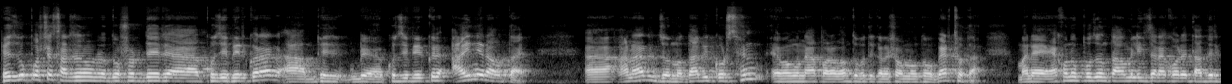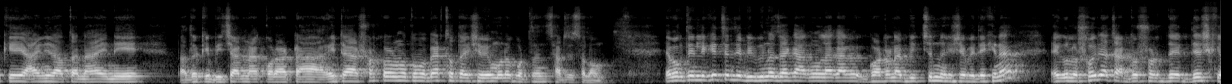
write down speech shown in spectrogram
ফেসবুক পোস্টে সার্জন দোষরদের খুঁজে বের করার খুঁজে বের করে আইনের আওতায় আনার জন্য দাবি করছেন এবং না পারার অন্তর্বর্তীকালে অন্যতম ব্যর্থতা। মানে এখনও পর্যন্ত আওয়ামী লীগ যারা করে তাদেরকে আইনের আওতায় না এনে তাদেরকে বিচার না করাটা, এটা সরকার অন্যতম ব্যর্থতা হিসেবে মনে করতেন সার্জিস আলম। এবং তিনি লিখেছেন যে বিভিন্ন জায়গায় আগুন লাগার ঘটনা বিচ্ছিন্ন হিসেবে দেখি না। এগুলো স্বৈরাচার দোসরদের দেশকে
